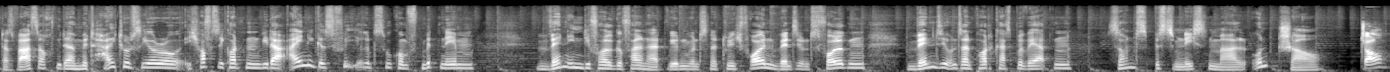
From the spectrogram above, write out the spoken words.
Das war's auch wieder mit High to Zero. Ich hoffe, Sie konnten wieder einiges für Ihre Zukunft mitnehmen. Wenn Ihnen die Folge gefallen hat, würden wir uns natürlich freuen, wenn Sie uns folgen, wenn Sie unseren Podcast bewerten. Sonst bis zum nächsten Mal und ciao. Ciao.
